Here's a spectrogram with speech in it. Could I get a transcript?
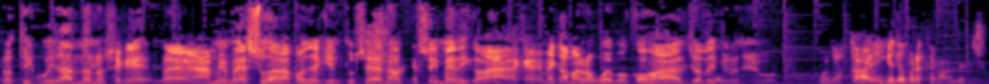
lo estoy cuidando, no sé qué. A mí me suda la polla quien tú seas. No, es que soy médico. Ah, que me caman los huevos. Coja al Yoda y me lo llevo. Pues ya está, ¿y qué te parece mal de eso?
